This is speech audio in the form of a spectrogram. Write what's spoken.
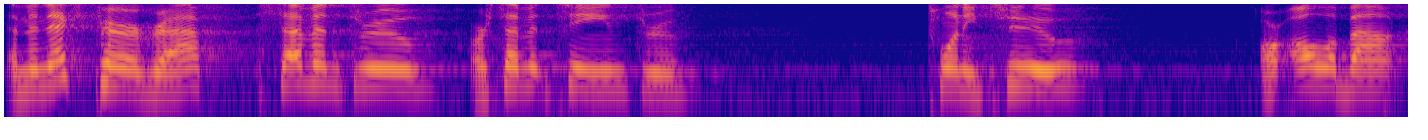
And the next paragraph, 7 through or 17 through 22, are all about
